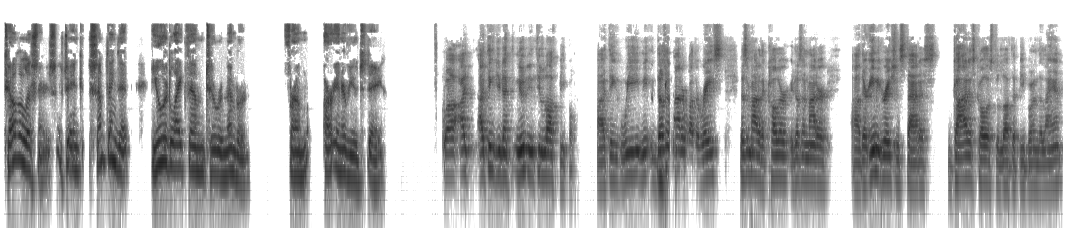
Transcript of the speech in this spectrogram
tell the listeners to, something that you would like them to remember from our interview today. Well, I, I think you need to love people. I think we, it doesn't matter what the race, doesn't matter the color, it doesn't matter uh, their immigration status. God has called us to love the people in the land,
